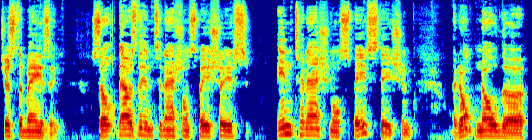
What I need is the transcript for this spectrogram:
Just amazing. So that was the International Space Station. International Space Station. I don't know the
